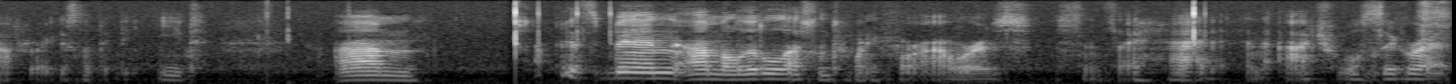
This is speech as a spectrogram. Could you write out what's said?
after I get something to eat. Um, it's been um, a little less than 24 hours since I had an actual cigarette.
